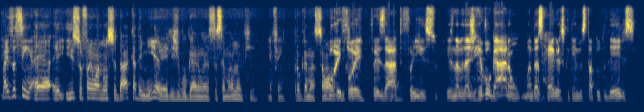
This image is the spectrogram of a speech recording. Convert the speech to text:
Mas assim, é, é, isso foi um anúncio da academia, eles divulgaram essa semana que, enfim, programação. Foi, do tipo. foi, foi exato, foi isso. Eles, na verdade, revogaram uma das regras que tem no estatuto deles,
